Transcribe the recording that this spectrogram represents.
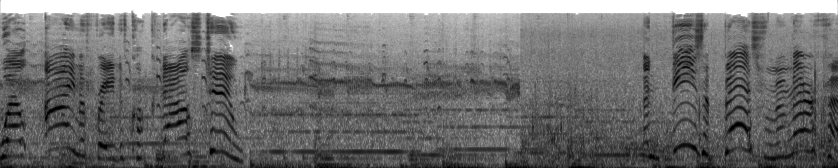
Well, I'm afraid of crocodiles too. And these are bears from America.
